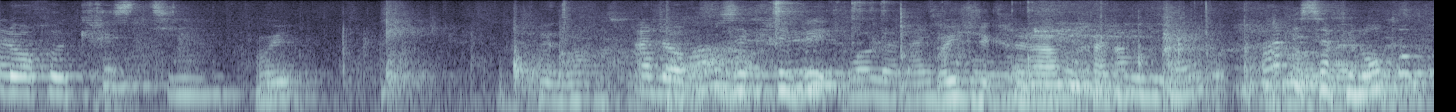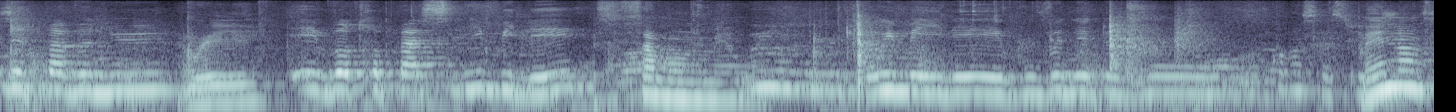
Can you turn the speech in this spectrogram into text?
Alors, euh, Christine. Oui. Alors, vous écrivez. Oh là là, Oui, j'écrirai après. Ah, mais ça fait longtemps que vous n'êtes pas venu. Oui. Et votre passe libre, il est. C'est ça mon numéro. Oui, mais il est. Vous venez de vous. Comment ça se fait Mais non. pas.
